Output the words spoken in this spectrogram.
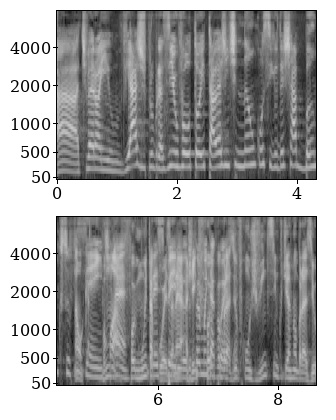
ah, tiveram aí um, viagens para o Brasil, voltou e tal, e a gente não conseguiu deixar banco suficiente. Não, vamos né? lá, foi muita coisa, período. né? A gente foi, foi para o Brasil, ficou uns 25 dias no Brasil.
